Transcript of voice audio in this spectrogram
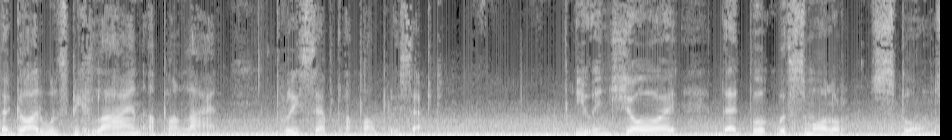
that God will speak line upon line, precept upon precept. You enjoy that book with smaller spoons.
